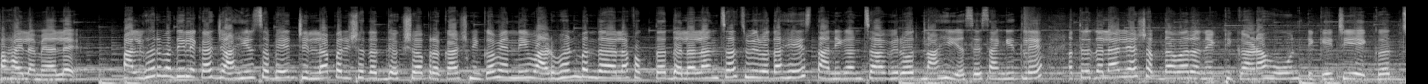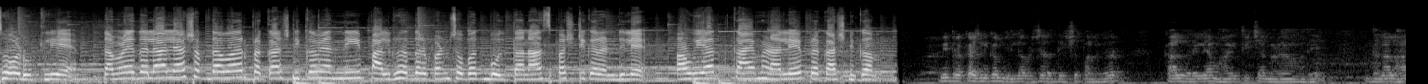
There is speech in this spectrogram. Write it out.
पाहायला मिळालंय. पालघरमधील एका जाहीर सभेत जिल्हा परिषद अध्यक्ष प्रकाश निकम यांनी वाढवण बंदराला फक्त दलालांचाच विरोध आहे स्थानिकांचा विरोध नाही असे सांगितले. मात्र दलाल या शब्दावर अनेक ठिकाणा होऊन टीकेची एकच झोड उठली आहे. त्यामुळे दलाल या शब्दावर प्रकाश निकम यांनी पालघर दर्पण सोबत बोलताना स्पष्टीकरण दिले. पाहुयात काय म्हणाले प्रकाश निकम. मी प्रकाश निकम जिल्हा परिषद अध्यक्ष पालघर. काल झालेल्या माहितीच्या मेळाव्यामध्ये दलाल हा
